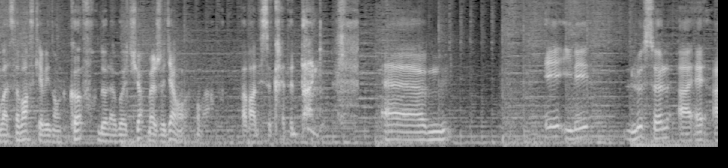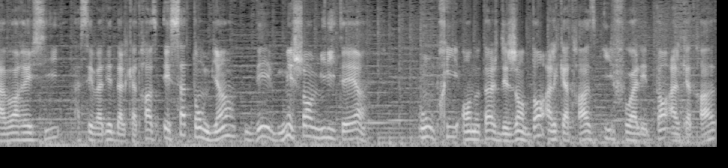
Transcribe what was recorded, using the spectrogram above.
On va savoir ce qu'il y avait dans le coffre de la voiture. Bah, je veux dire, va- on va avoir des secrets de dingue. Euh, et il est le seul à avoir réussi à s'évader d'Alcatraz. Et ça tombe bien, des méchants militaires ont pris en otage des gens dans Alcatraz. Il faut aller dans Alcatraz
